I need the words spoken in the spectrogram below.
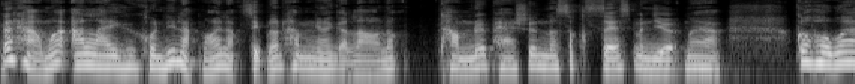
แล้วถามว่าอะไรคือคนที่หลักร้อยหลักสิบแล้วทำงานกับเรา แล้วทำด้วย passion แล้ว success มันเยอะมาก ก็เพราะว่า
